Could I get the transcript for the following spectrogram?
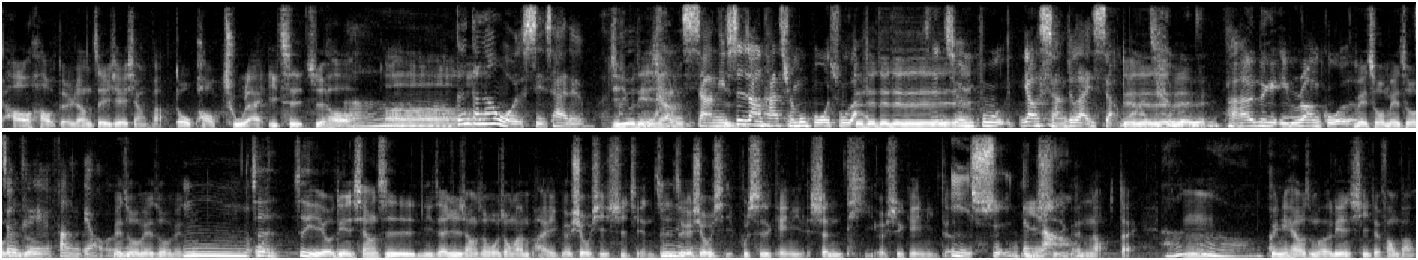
好好的让这些想法都跑出来一次之后啊，跟刚刚我写下来的其实有点像，很像，你是让它全部播出来，对对对对对对对，先全部要想就来想吧，对对对把它那个一 run 过了，没错没错没错。就可以放掉了，没错没错没错。嗯，这这也有点像是你在日常生活中安排一个休息时间，只是这个休息不是给你的身体，而是给你的意识意识脑，跟脑袋。哦。亏你还有什么练习的方法吗？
